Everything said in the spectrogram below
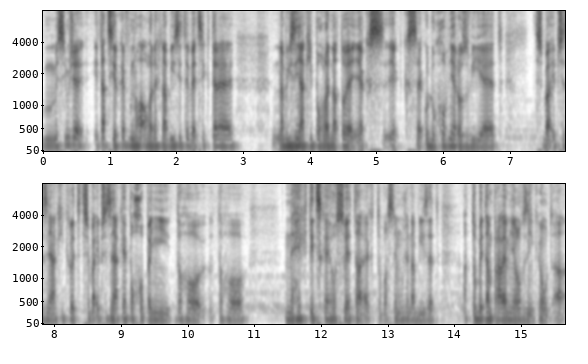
myslím, že i ta církev v mnoha ohledech nabízí ty věci, které nabízí nějaký pohled na to, jak, jak se jako duchovně rozvíjet, třeba i přes nějaký klid, třeba i přes nějaké pochopení toho, toho nehektického světa, jak to vlastně může nabízet. A to by tam právě mělo vzniknout. A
